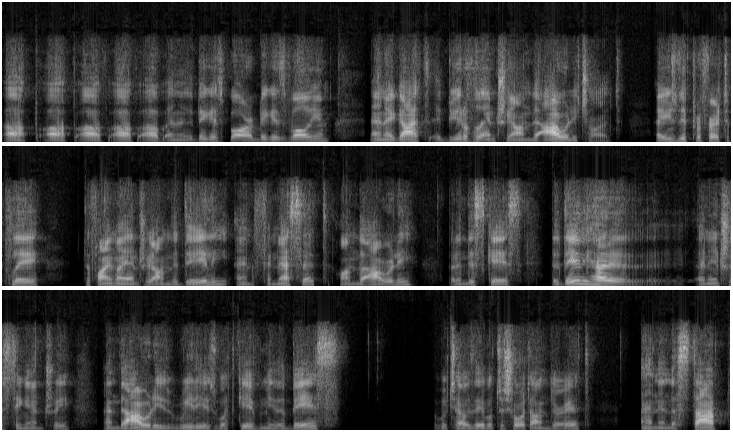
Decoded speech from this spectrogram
Up, up, up, up, up, and the biggest bar, biggest volume. And I got a beautiful entry on the hourly chart. I usually prefer to play to find my entry on the daily and finesse it on the hourly. But in this case, the daily had a, an interesting entry, and the hourly really is what gave me the base, which I was able to short under it, and then the stop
